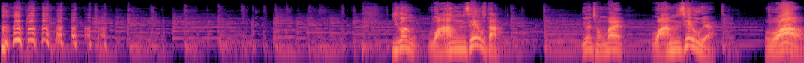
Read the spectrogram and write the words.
이건 왕새우다. 이건 정말 왕새우야. 와우.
